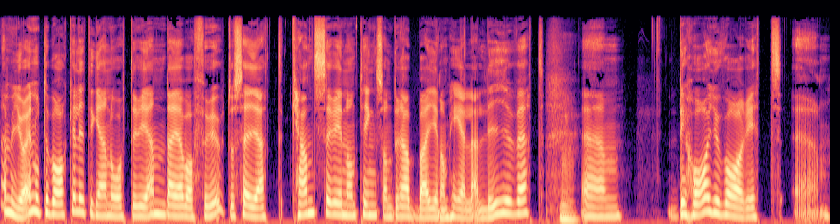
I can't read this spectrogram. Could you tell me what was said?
Nej, men jag är nog tillbaka lite grann återigen där jag var förut och säga att cancer är någonting som drabbar genom hela livet. Mm. Um, det har ju varit um,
